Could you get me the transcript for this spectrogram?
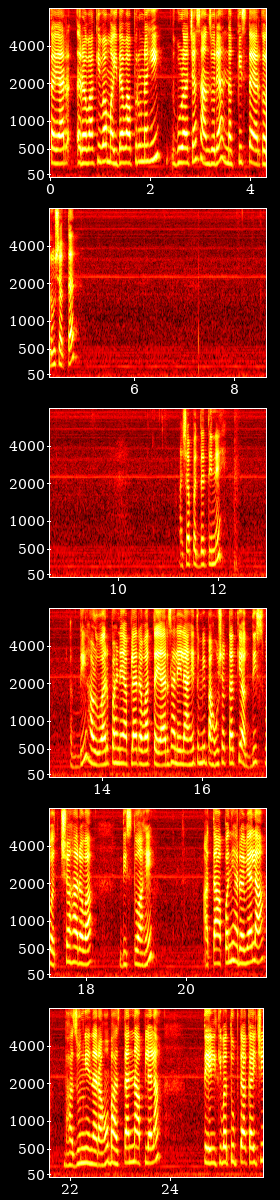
तयार रवा किंवा मैदा वापरूनही गुळाच्या सांजोऱ्या नक्कीच तयार करू शकतात. अशा पद्धतीने अगदी हळुवारपणे आपला रवा तयार झालेला आहे. तुम्ही पाहू शकतात की अगदी स्वच्छ हा रवा दिसतो आहे. आता आपण ह्या रव्याला भाजून घेणार आहोत. भाजताना आपल्याला तेल किंवा तूप टाकायची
